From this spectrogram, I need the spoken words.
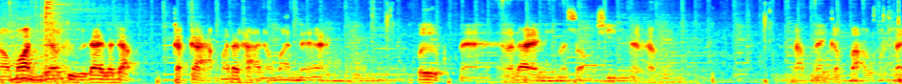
normal นี่ก็คือได้ระดับกากามาตรฐานของมันนะฮะปึ๊บนะแล้วได้อันนี้มาสองชิ้นนะครับรับในกระเป๋าใส่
